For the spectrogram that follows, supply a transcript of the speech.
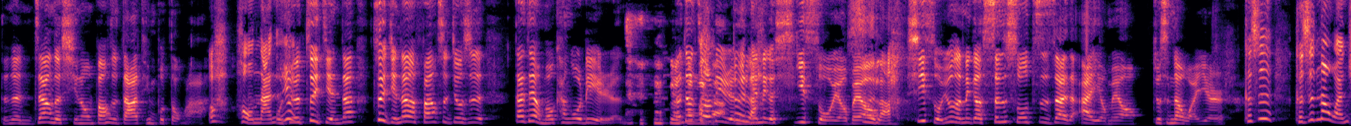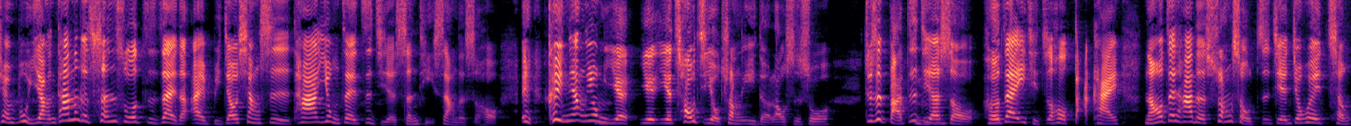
等等，你这样的形容方式大家听不懂啦。哦，好难。我觉得最简单、最简单的方式就是，大家有没有看过猎人？大家知道猎人里面那个西索有没有？是啦，西索用的那个伸缩自在的爱有没有？就是那玩意儿。可是，可是那完全不一样。他那个伸缩自在的爱，比较像是他用在自己的身体上的时候，哎，可以那样用也，也也也超级有创意的。老实说。就是把自己的手合在一起之后打开，嗯、然后在他的双手之间就会成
